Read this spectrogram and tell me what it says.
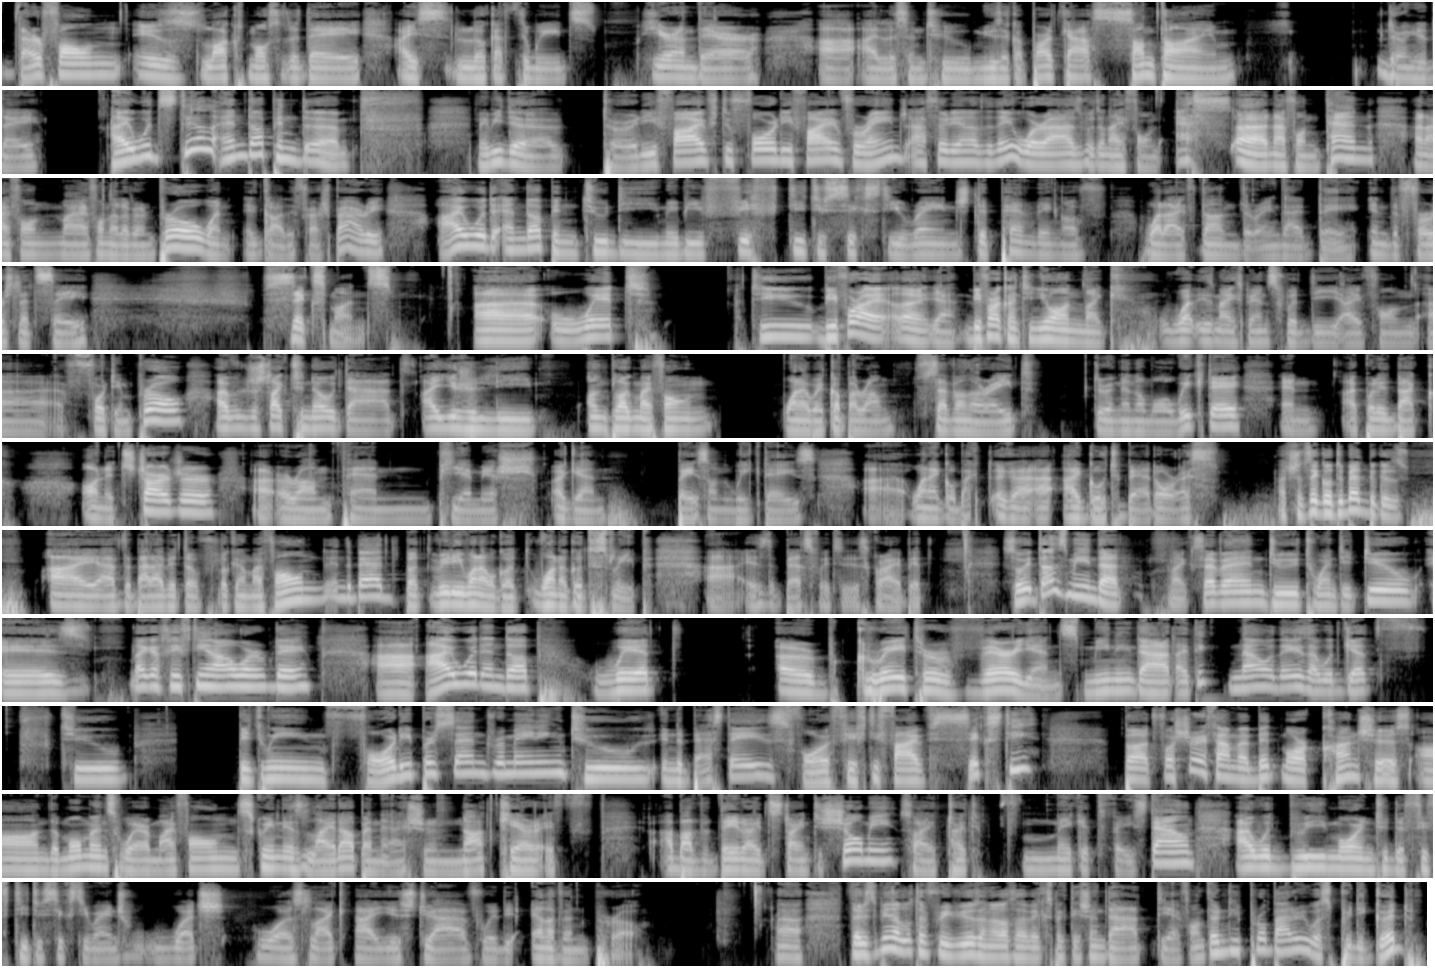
their phone is locked most of the day. I look at tweets here and there. Uh, I listen to music or podcasts sometime during the day. I would still end up in the maybe the 35 to 45 range after the end of the day. Whereas with an iPhone S, uh, an iPhone 10, an iPhone, my iPhone 11 Pro, when it got a fresh battery, I would end up into the maybe 50 to 60 range, depending of what I've done during that day in the first, let's say, six months. Uh, with to before I uh, yeah before I continue on like what is my experience with the iPhone uh, 14 Pro, I would just like to know that I usually unplug my phone when I wake up around seven or eight during a normal weekday, and I put it back on its charger uh, around 10 p.m. ish again, based on weekdays. Uh, when I go back, to, I, I go to bed, or as I should say go to bed because I have the bad habit of looking at my phone in the bed, but really when I go want to go to sleep uh, is the best way to describe it. So it does mean that like 7 to 22 is like a 15 hour day. Uh, I would end up with a greater variance, meaning that I think nowadays I would get to between 40% remaining to in the best days for 55 60 but for sure if i'm a bit more conscious on the moments where my phone screen is light up and i should not care if about the data it's trying to show me so i try to make it face down i would be more into the 50 to 60 range which was like i used to have with the 11 pro uh, there's been a lot of reviews and a lot of expectation that the iPhone 13 Pro battery was pretty good.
